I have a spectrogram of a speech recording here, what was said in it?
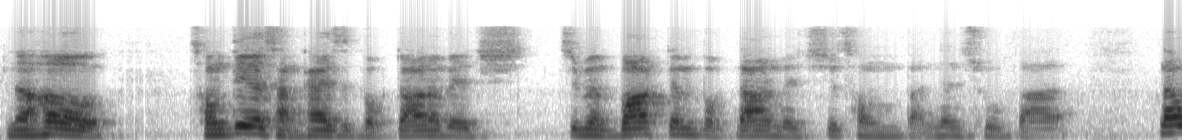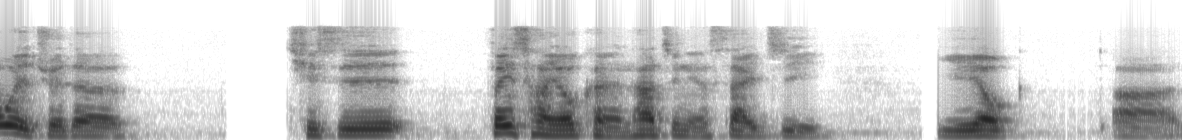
然后从第二场开始，Bogdanovich 基本 Bogdan Bogdanovich 是从板凳出发了。那我也觉得其实非常有可能他今年赛季也有啊、呃，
